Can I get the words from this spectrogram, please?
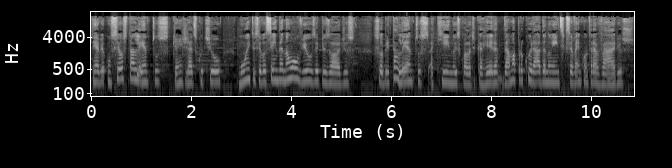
tem a ver com seus talentos, que a gente já discutiu muito. E se você ainda não ouviu os episódios sobre talentos aqui no Escola de Carreira, dá uma procurada no índice que você vai encontrar vários.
